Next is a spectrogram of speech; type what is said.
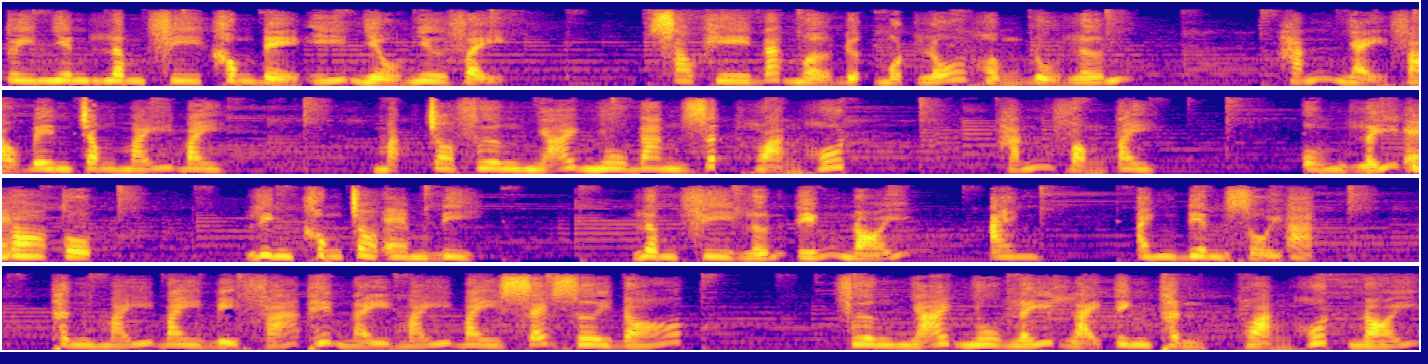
Tuy nhiên Lâm Phi không để ý nhiều như vậy. Sau khi đã mở được một lỗ hồng đủ lớn, hắn nhảy vào bên trong máy bay. Mặc cho Phương Nhã Nhu đang rất hoảng hốt. Hắn vòng tay, ôm lấy eo cô. Linh không cho em đi. Lâm Phi lớn tiếng nói, anh, anh điên rồi à? Thân máy bay bị phá thế này máy bay sẽ rơi đó. Phương Nhã Nhu lấy lại tinh thần, hoảng hốt nói.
